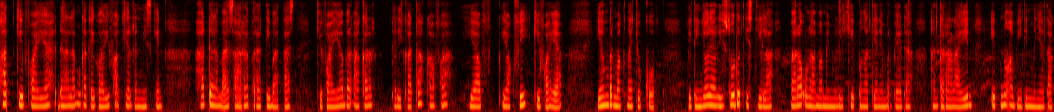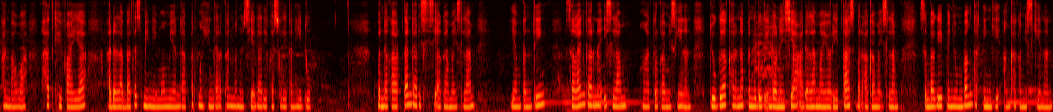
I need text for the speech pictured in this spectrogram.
Had kifayah dalam kategori fakir dan miskin. Had dalam bahasa Arab berarti batas. Kifayah berakar dari kata kafa yakfi kifayah yang bermakna cukup. Ditinjau dari sudut istilah, para ulama memiliki pengertian yang berbeda. Antara lain, Ibnu Abidin menyatakan bahwa had kifayah adalah batas minimum yang dapat menghindarkan manusia dari kesulitan hidup pendekatan dari sisi agama Islam yang penting selain karena Islam mengatur kemiskinan, juga karena penduduk Indonesia adalah mayoritas beragama Islam sebagai penyumbang tertinggi angka kemiskinan.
